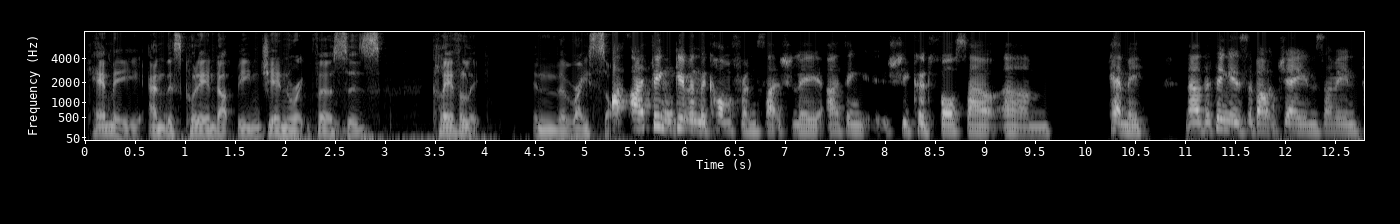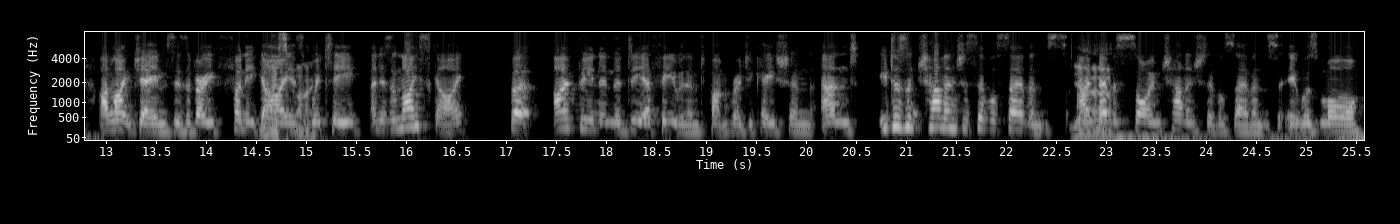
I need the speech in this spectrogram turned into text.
Kemi and this could end up being Jenrick versus Cleverly in the race off? I, I think given the conference, actually, I think she could force out um, Kemi. Now the thing is about James. I mean, I like James. He's a very funny guy. Nice guy. He's witty and he's a nice guy. But I've been in the DFE with him, Department for Education, and he doesn't challenge the civil servants. Yeah. I never saw him challenge civil servants. It was more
